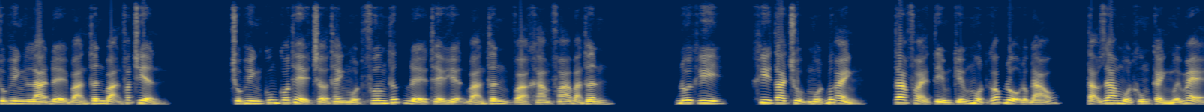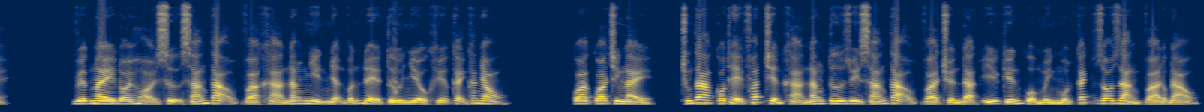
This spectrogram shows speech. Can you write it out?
Chụp hình là để bản thân bạn phát triển. Chụp hình cũng có thể trở thành một phương thức để thể hiện bản thân và khám phá bản thân. Đôi khi, khi ta chụp một bức ảnh, ta phải tìm kiếm một góc độ độc đáo, tạo ra một khung cảnh mới mẻ. Việc này đòi hỏi sự sáng tạo và khả năng nhìn nhận vấn đề từ nhiều khía cạnh khác nhau. Qua quá trình này, chúng ta có thể phát triển khả năng tư duy sáng tạo và truyền đạt ý kiến của mình một cách rõ ràng và độc đáo.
